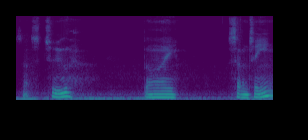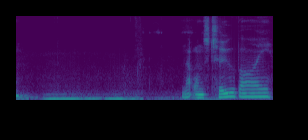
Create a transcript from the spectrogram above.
So that's two by 17. And that one's two by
